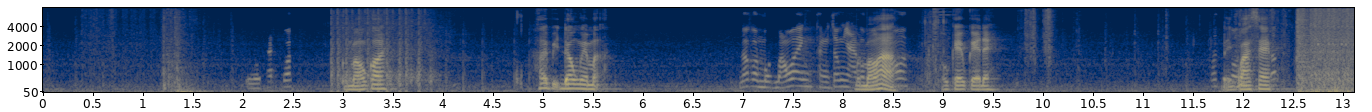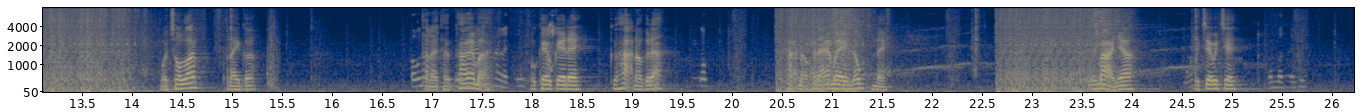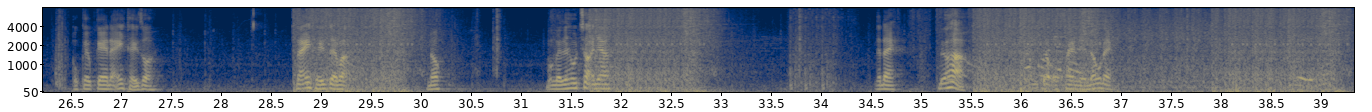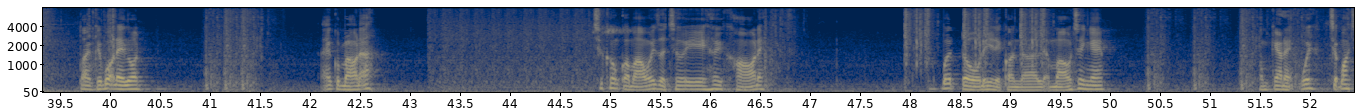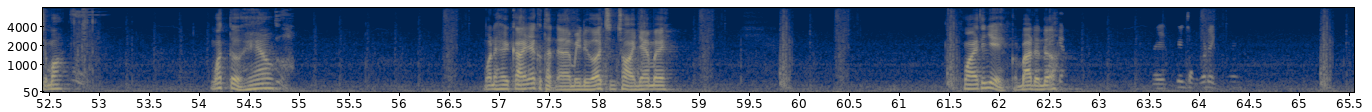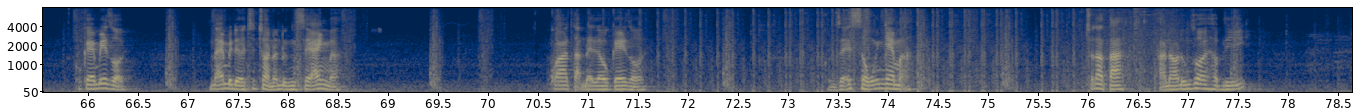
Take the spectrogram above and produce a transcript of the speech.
quá. Còn máu coi. Hơi bị đông em ạ. Nó còn một máu anh, thằng trong nhà Một còn máu một hả? máu. Ok ok đây. Để qua xem. Một trâu lắm Thằng này cơ. Thằng này thằng khác em ạ. Ok ok đây. Cứ hạ nó cái đã. Hạ nó cái đã em ơi Nốc này. Lên bảng nha Bên trên bên trên. Ok ok nãy anh thấy rồi. Nãy anh thấy rồi em ạ. Nốc Mọi người lên hỗ trợ nha. Đây này Nữa hả? Đậu xanh để nốc này. Toàn cái bộ này luôn. Anh còn máu đã. Chứ không có máu bây giờ chơi hơi khó đây. Bớt đồ đi để còn uh, lượng máu cho anh em. Ông keo này. Ui chạy bo chạy bo What the hell? Bọn này hơi cay nhá, cẩn thận ờ, mấy đứa trên tròi nha em ơi. Khoai thế nhỉ, còn ba đứa nữa. Địch. Ok biết rồi. Nãy mấy đứa chân tròn nó đứng xé anh mà. Qua tạm đây là ok rồi. Còn dễ sống anh em ạ. Chỗ nào ta? À nó đúng rồi, hợp lý.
